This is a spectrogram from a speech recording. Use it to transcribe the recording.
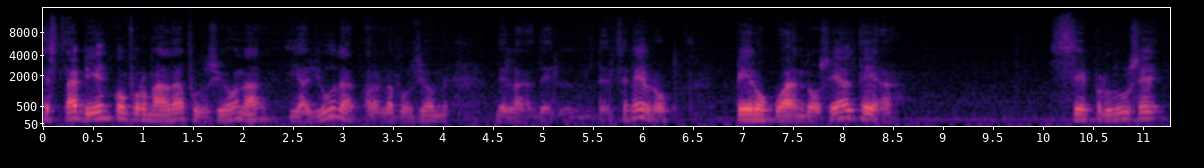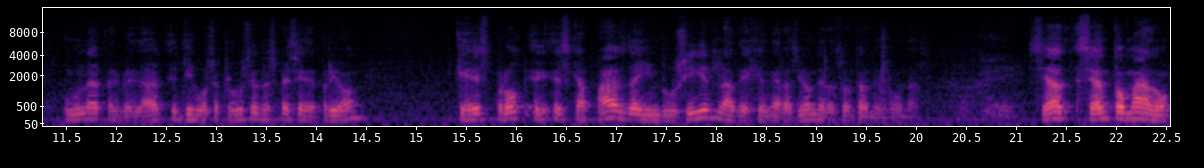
está bien conformada funciona y ayuda para la función del, cerebro, pero cuando se altera, se produce una enfermedad, digo, se produce una especie de prión que es, es capaz de inducir la degeneración de las otras neuronas. Se, se han tomado,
